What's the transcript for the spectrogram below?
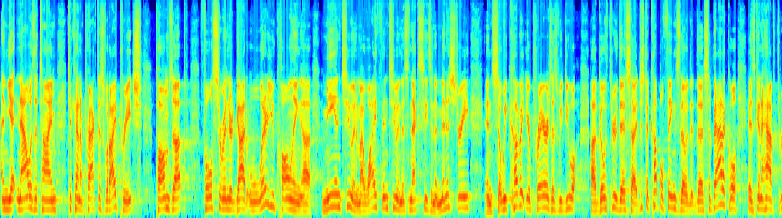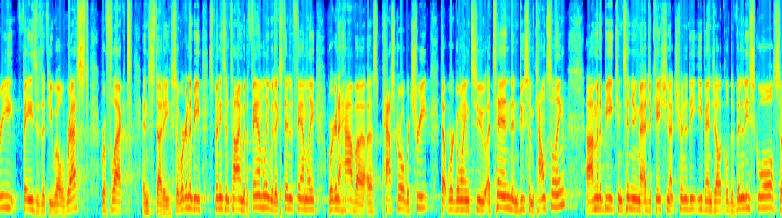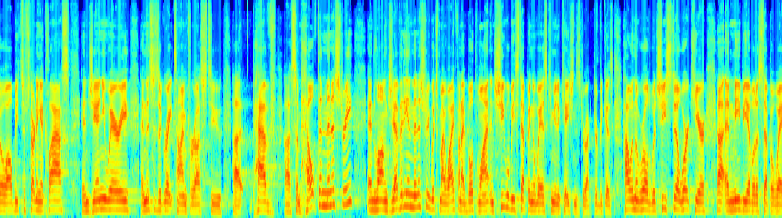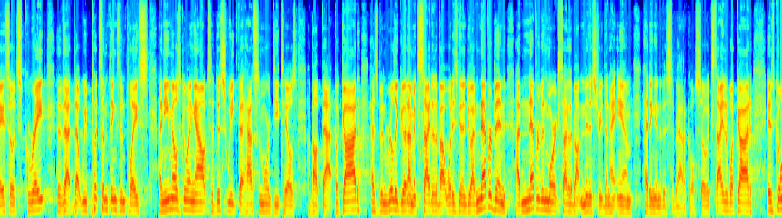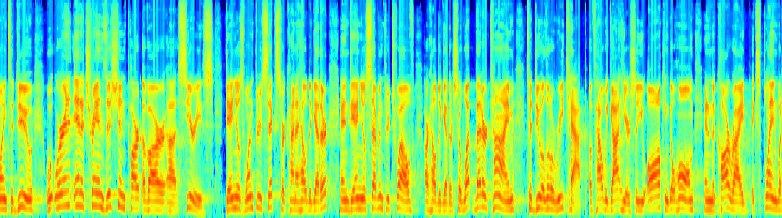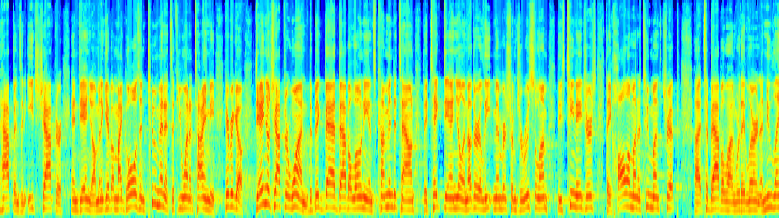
And yet now is a time to kind of practice what I preach palms up, full surrendered God, what are you calling uh, me into and my wife into in this next season of ministry? And so we covet your prayers as we do uh, go through this. Uh, just a couple things, though. The, the sabbatical is going to have three phases, if you will rest, reflect, and study. So we're going to be spending some time with the family, with extended family. We're going to have a, a pastoral retreat that we're going to attend and do some counseling. I'm going to be continuing my education at Trinity Evangelical Divinity School. So I'll be starting a class in January and this is a great time for us to uh, have uh, some health in ministry and longevity in ministry, which my wife and I both want. And she will be stepping away as communications director because how in the world would she still work here uh, and me be able to step away? So it's great that, that we put some things in place. An email's going out this week that has some more details about that. But God has been really good. I'm excited about what He's going to do. I've never been I've never been more excited about ministry than I am heading into this sabbatical. So excited what God is going to do. We're in, in a transition part of our uh, series. Daniel's 1 through 6 are kind of held together, and Daniel 7 through 12 are held together. So, what better time to do a little recap of how we got here so you all can go home and in the car ride explain what happens in each chapter in Daniel? I'm going to give my goals in two minutes if you want to time me. Here we go. Daniel chapter 1 the big bad Babylonians come into town. They take Daniel and other elite members from Jerusalem, these teenagers, they haul them on a two month trip uh, to Babylon where they learn a new language,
